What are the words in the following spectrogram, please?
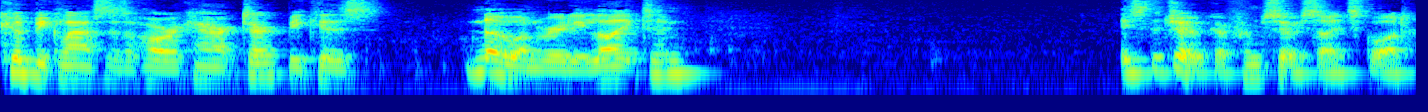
could be classed as a horror character because no one really liked him. It's the Joker from Suicide Squad.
